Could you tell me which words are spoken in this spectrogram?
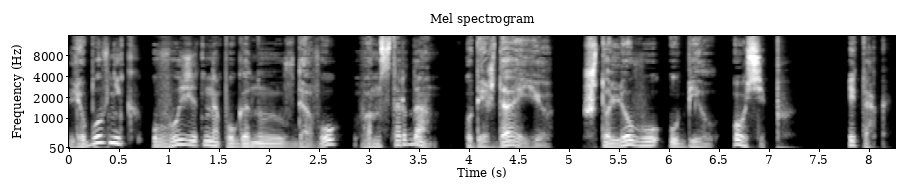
Любовник увозит напуганную вдову в Амстердам, убеждая ее, что Леву убил Осип. Итак,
